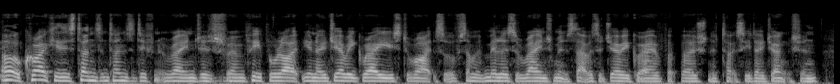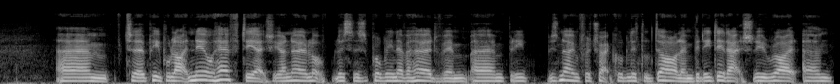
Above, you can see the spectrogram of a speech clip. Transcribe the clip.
Oh, crikey, there's tons and tons of different arrangers from people like, you know, Jerry Gray used to write sort of some of Miller's arrangements. That was a Jerry Gray version of Tuxedo Junction. Um, to people like Neal Hefti, actually. I know a lot of listeners have probably never heard of him, um, but he was known for a track called Little Darling, but he did actually write, um,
